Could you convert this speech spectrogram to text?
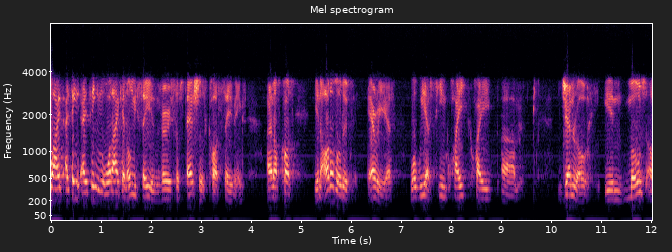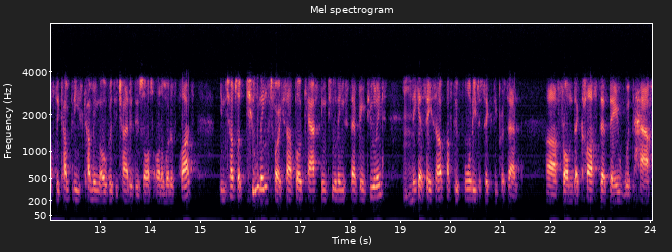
Well, I, I, think I think what I can only say is very substantial cost savings, and of course, in automotive areas, what we have seen quite quite um, general in most of the companies coming over to China to source automotive parts. In terms of toolings, for example, casting toolings, stamping toolings, mm-hmm. they can save up up to forty to sixty percent uh, from the cost that they would have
